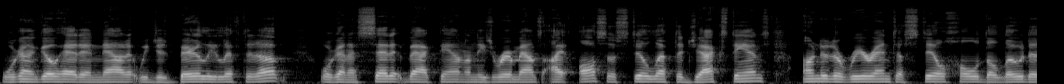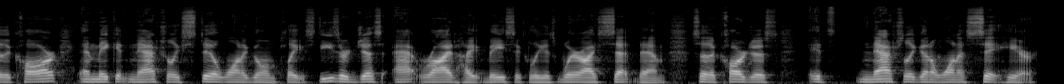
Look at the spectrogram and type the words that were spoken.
we're going to go ahead and now that we just barely lift it up, We're going to set it back down on these rear mounts. I also still left the jack stands under the rear end to still hold the load of the car and make it naturally still want to go in place. These are just at ride height basically is where I set them. So the car just, it's naturally going to want to sit here.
